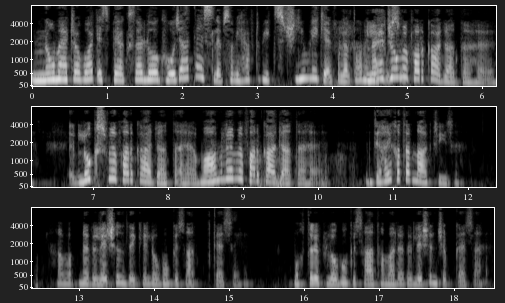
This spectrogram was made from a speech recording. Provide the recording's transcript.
no matter what اس پہ اکثر لوگ ہو جاتے ہیں slip we have to be extremely careful لہجوں میں فرق آ جاتا ہے۔ لکس میں فرق آ جاتا ہے، معاملے میں فرق آ جاتا ہے۔ انتہائی خطرناک چیز ہے۔ ہم اپنے ریلیشن دیکھیں لوگوں کے ساتھ کیسے ہیں۔ مختلف لوگوں کے ساتھ ہمارا ریلیشن شپ کیسا ہے۔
